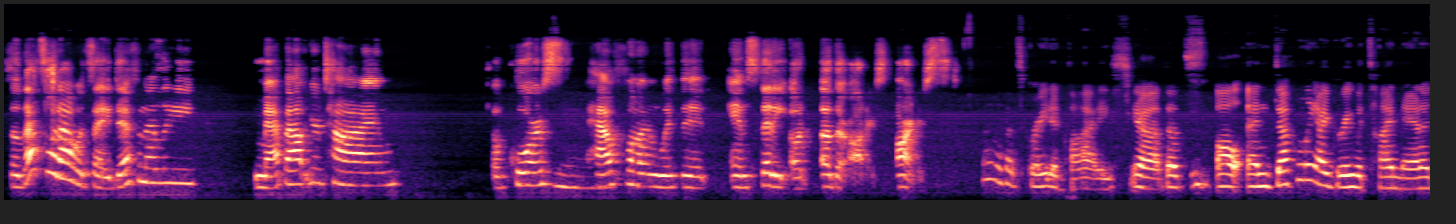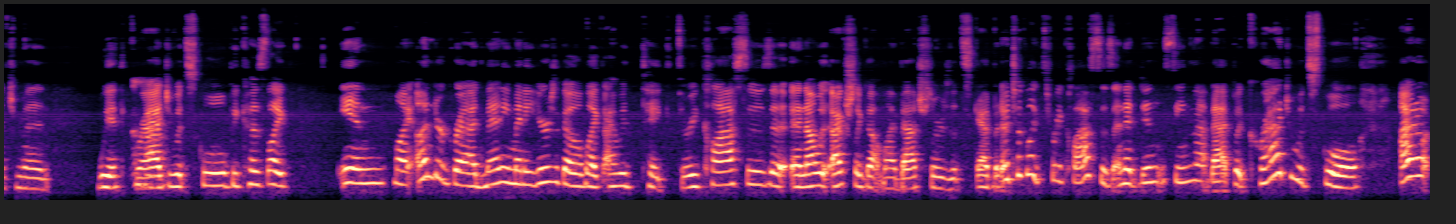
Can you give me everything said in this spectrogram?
So that's what I would say. Definitely map out your time. Of course, yeah. have fun with it and study other artists. Artists. Oh, that's great advice. Yeah, that's all. And definitely, I agree with time management with mm-hmm. graduate mm-hmm. school because, like, in my undergrad many many years ago like i would take three classes and i would actually got my bachelor's at scad but i took like three classes and it didn't seem that bad but graduate school i don't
